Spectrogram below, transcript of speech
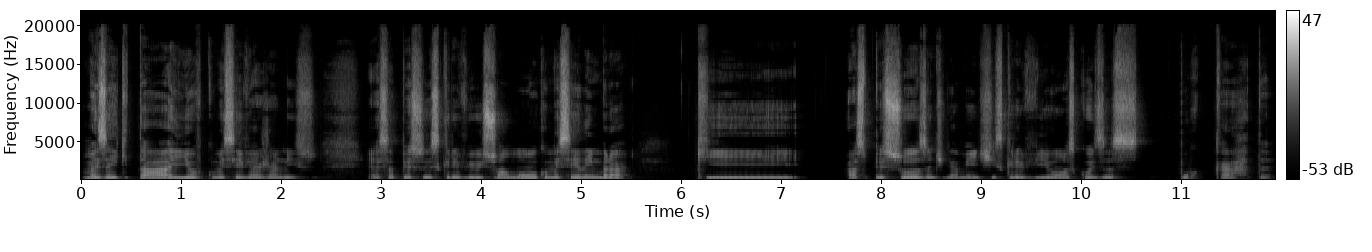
Mas aí que tá, aí eu comecei a viajar nisso. Essa pessoa escreveu isso à mão, eu comecei a lembrar que as pessoas antigamente escreviam as coisas por carta.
